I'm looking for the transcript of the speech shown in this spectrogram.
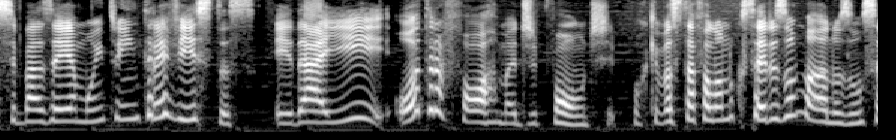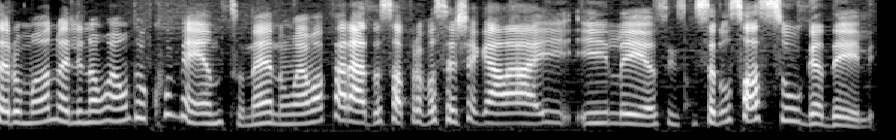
se baseia muito em entrevistas. E daí, outra forma de fonte, porque você está falando com seres humanos. Um ser humano, ele não é um documento, né? Não é uma parada só para você chegar lá e, e, ler, assim. Você não só suga dele.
